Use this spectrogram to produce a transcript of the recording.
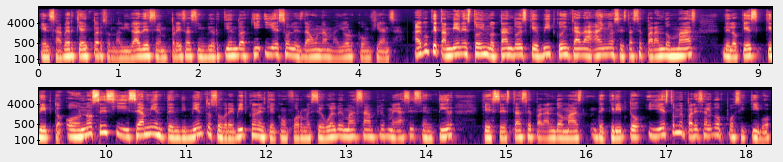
el saber que hay personalidades, empresas invirtiendo aquí y eso les da una mayor confianza. Algo que también estoy notando es que Bitcoin cada año se está separando más de lo que es cripto o no sé si sea mi entendimiento sobre Bitcoin el que conforme se vuelve más amplio me hace sentir que se está separando más de cripto y esto me parece algo positivo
